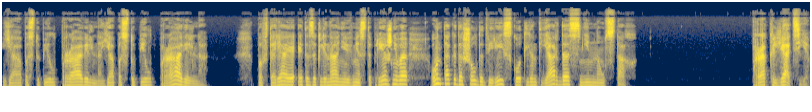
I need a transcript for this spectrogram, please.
Я поступил правильно, я поступил правильно. Повторяя это заклинание вместо прежнего, он так и дошел до дверей Скотленд-Ярда с ним на устах. Проклятие!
